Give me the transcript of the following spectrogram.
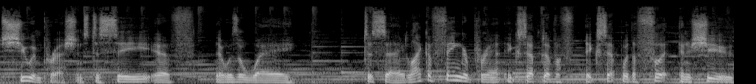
shoe impressions to see if there was a way to say, like a fingerprint, except, of a, except with a foot and a shoe.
